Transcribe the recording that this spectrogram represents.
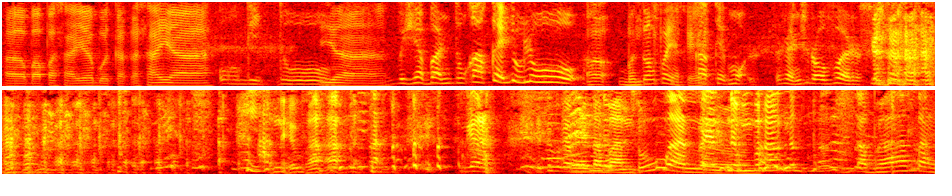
eh, bapak saya, buat kakak saya. Oh gitu. Iya. Bisa bantu kakek dulu. Eh, bantu apa ya kayak? Kakek mau Range Rover. Aneh banget. Enggak, itu bukan minta bantuan. loh. Random banget bang. Minta barang.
